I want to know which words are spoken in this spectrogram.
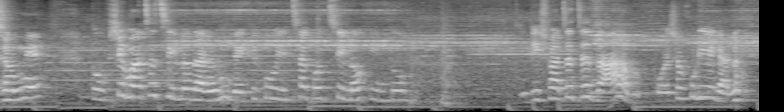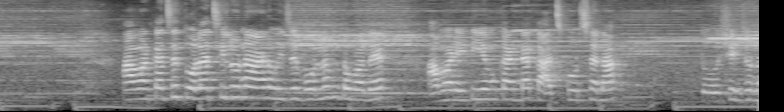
জন্যে। তপসি মাছও ছিল দারুণ, দেখে খুব ইচ্ছা করছিল, কিন্তু ইলিশ মাছের যে দাম, পয়সা ফুরিয়ে গেল। আমার কাছে তোলা ছিল না, আর ওই যে বললাম তোমাদের আমার এটিএম কার্ডটা কাজ করছে না, তো সেই জন্য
